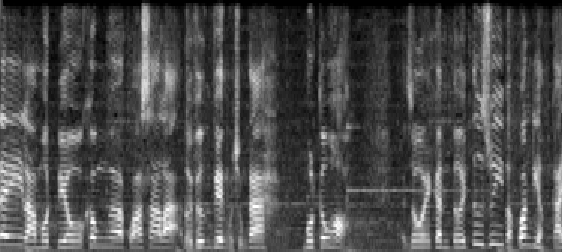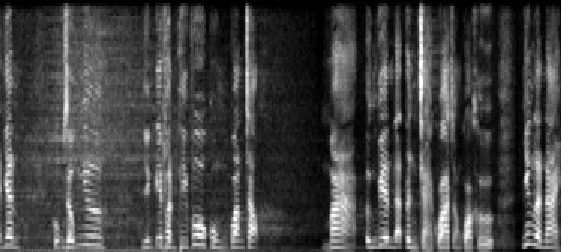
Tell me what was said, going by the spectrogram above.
Đây là một điều không ờ, quá xa lạ đối với ứng viên của chúng ta. Một câu hỏi rồi cần tới tư duy và quan điểm cá nhân cũng giống như những cái phần thi vô cùng quan trọng mà ứng viên đã từng trải qua trong quá khứ. Nhưng lần này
